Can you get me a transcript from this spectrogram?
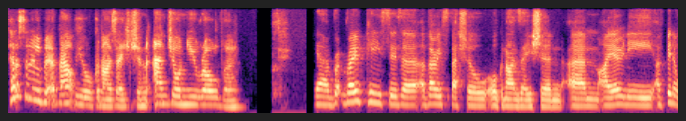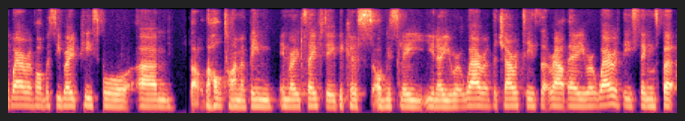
Tell us a little bit about the organisation and your new role there. Yeah, Road Peace is a, a very special organisation. Um, I only I've been aware of obviously Road Peace for um, the whole time I've been in road safety because obviously, you know, you're aware of the charities that are out there, you're aware of these things, but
